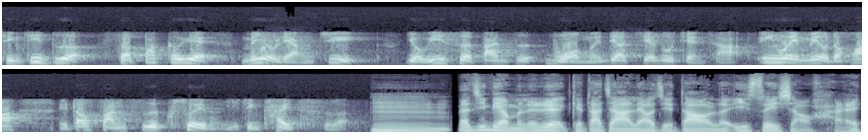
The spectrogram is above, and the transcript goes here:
请记住，十八个月没有两句有意思的单字，我们一定要介入检查，因为没有的话，你到三四岁呢已经太迟了。嗯，那今天我们略略给大家了解到了一岁小孩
